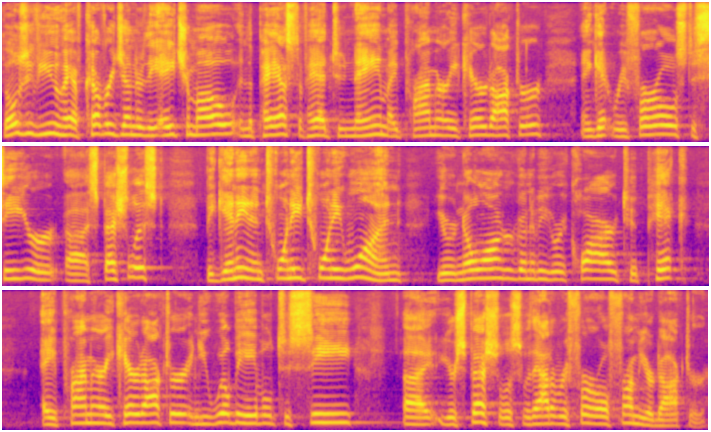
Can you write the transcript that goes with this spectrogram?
Those of you who have coverage under the HMO in the past have had to name a primary care doctor and get referrals to see your uh, specialist. Beginning in 2021, you're no longer going to be required to pick a primary care doctor and you will be able to see uh, your specialist without a referral from your doctor.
